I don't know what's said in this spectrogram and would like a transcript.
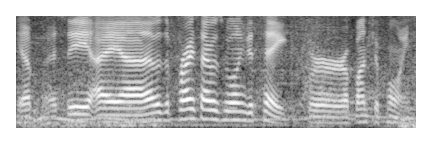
Yep, I see. I uh, that was a price I was willing to take for a bunch of points.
